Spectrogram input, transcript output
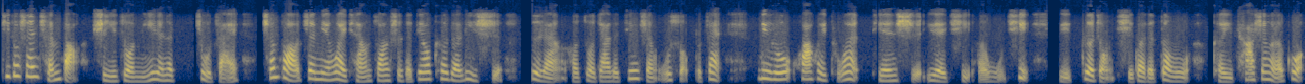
基督山城堡是一座迷人的住宅。城堡正面外墙装饰的雕刻的历史、自然和作家的精神无所不在。例如花卉图案、天使、乐器和武器与各种奇怪的动物可以擦身而过。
